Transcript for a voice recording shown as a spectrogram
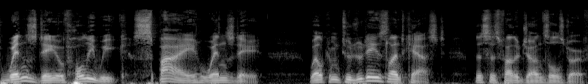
Wednesday of Holy Week, Spy Wednesday. Welcome to today's LENTCAzT. This is Father John Zuhlsdorf.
